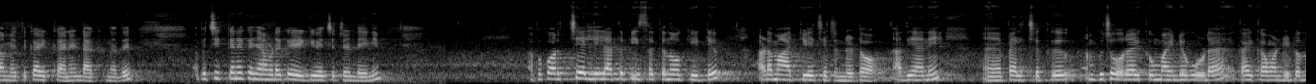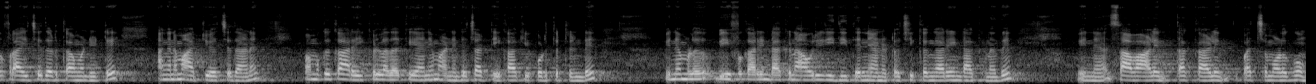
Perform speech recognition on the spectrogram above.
സമയത്ത് കഴിക്കാനുണ്ടാക്കുന്നത് അപ്പോൾ ചിക്കനൊക്കെ ഞാൻ അവിടെ കഴുകി വെച്ചിട്ടുണ്ട് ഇനി. അപ്പോൾ കുറച്ച് എല്ലില്ലാത്ത പീസൊക്കെ നോക്കിയിട്ട് അവിടെ മാറ്റി വെച്ചിട്ടുണ്ട് കേട്ടോ. അത് ഞാൻ പെലച്ചക്ക് നമുക്ക് ചോറ് കഴിക്കുമ്പോൾ അതിന്റെ കൂടെ കഴിക്കാൻ വേണ്ടിയിട്ട് ഒന്ന് ഫ്രൈ ചെയ്തെടുക്കാൻ വേണ്ടിയിട്ട് അങ്ങനെ മാറ്റി വെച്ചതാണ്. അപ്പോൾ നമുക്ക് കറിക്കുള്ളതൊക്കെ ഞാൻ മണ്ണിന്റെ ചട്ടിയൊക്കെ ആക്കി കൊടുത്തിട്ടുണ്ട്. പിന്നെ നമ്മൾ ബീഫ് കറി ഉണ്ടാക്കുന്ന ആ ഒരു രീതിയിൽ തന്നെയാണ് കേട്ടോ ചിക്കൻ കറി ഉണ്ടാക്കുന്നത് പിന്നെ സവാളയും തക്കാളിയും പച്ചമുളകും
